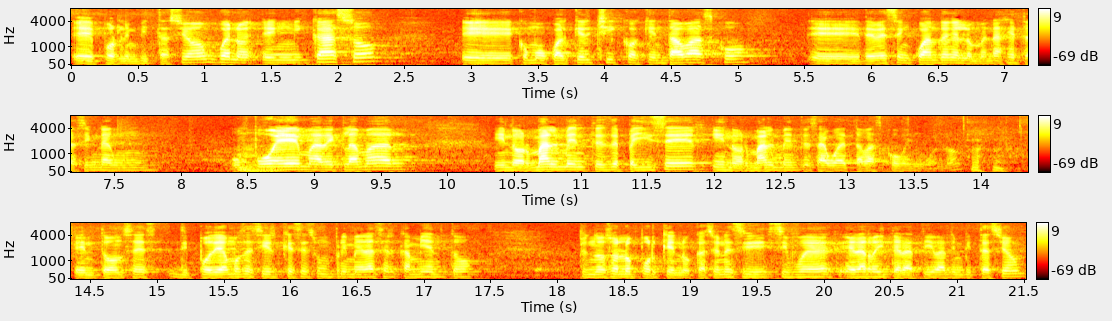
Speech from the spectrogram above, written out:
eh, por la invitación. Bueno, en mi caso, como cualquier chico aquí en Tabasco, de vez en cuando en el homenaje te asignan un un poema, declamar. y normalmente es de Pellicer y normalmente es agua de Tabasco vengo, ¿no? Entonces, podríamos decir que ese es un primer acercamiento, pues no solo porque en ocasiones sí, sí fue, era reiterativa la invitación,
